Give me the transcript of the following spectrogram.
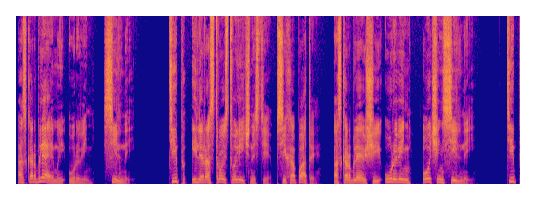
Оскорбляемый уровень – сильный. Тип или расстройство личности – психопаты. Оскорбляющий уровень – очень сильный. Тип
